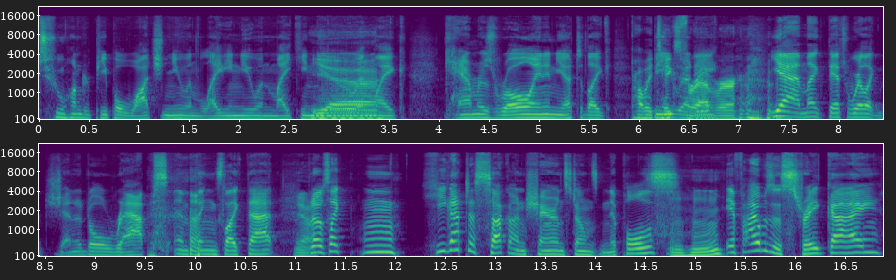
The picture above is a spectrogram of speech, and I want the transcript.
200 people watching you and lighting you and miking you and like cameras rolling and you have to like Probably takes ready. forever. yeah, and like they have to wear like genital wraps and things like that. Yeah. But I was like, mm, he got to suck on Sharon Stone's nipples. Mm-hmm. If I was a straight guy,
